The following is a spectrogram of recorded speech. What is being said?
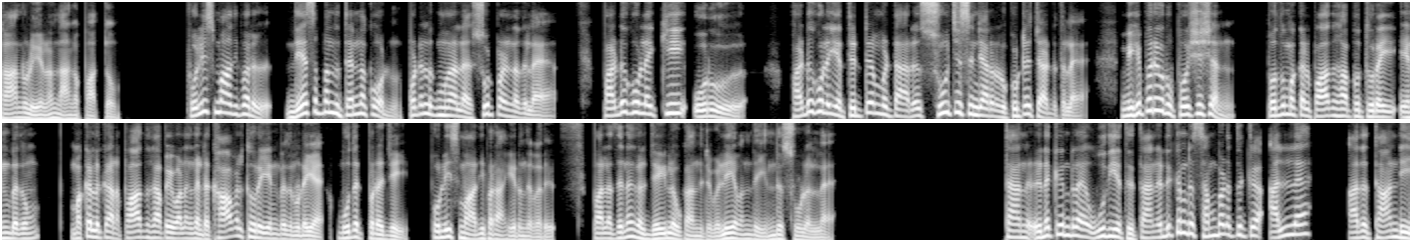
காணொலியெல்லாம் நாங்க பார்த்தோம். போலீஸ் மாதிபர் தேசபந்து தென்னக்கோன் பொட்டலுக்கு முன்னால ஷூட் பண்ணதுல படுகொலைக்கு ஒரு படுகொலையை திட்டமிட்டாரு சூழ்ச்சி செஞ்சார் ஒரு குற்றச்சாட்டுத்துல. மிகப்பெரிய ஒரு பொசிஷன் பொதுமக்கள் பாதுகாப்புத்துறை என்பதும் மக்களுக்கான பாதுகாப்பை வழங்குகின்ற காவல்துறை என்பதனுடைய முதற் பிரஜை போலீஸ் மா அதிபராக இருந்தவர். பல தினங்கள் ஜெயில உட்கார்ந்துட்டு வெளியே வந்த இந்த சூழல்ல தான் எடுக்கின்ற ஊதியத்து தான் எடுக்கின்ற சம்பளத்துக்கு அல்ல அதை தாண்டி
